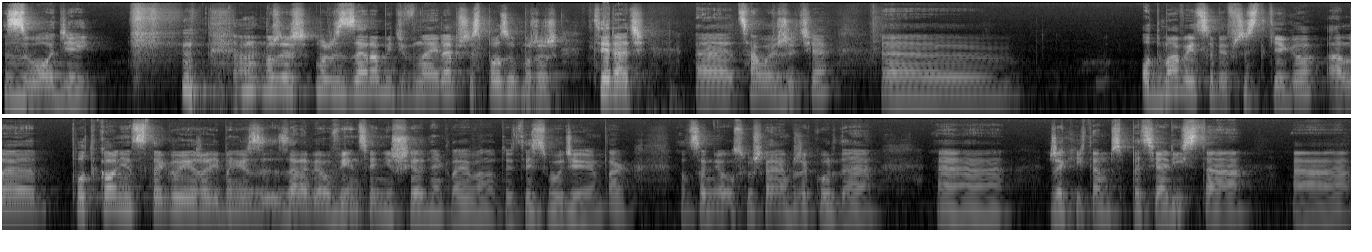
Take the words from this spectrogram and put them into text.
złodziej. tak, możesz, możesz zarobić w najlepszy sposób, możesz tyrać e, całe życie, e, odmawiać sobie wszystkiego, ale pod koniec tego, jeżeli będziesz zarabiał więcej niż średnia krajowa, no to jesteś złodziejem, tak? Ostatnio usłyszałem, że kurde, e, że jakiś tam specjalista e,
